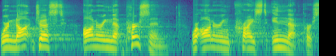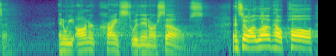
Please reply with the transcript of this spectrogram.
we're not just honoring that person, we're honoring Christ in that person. And we honor Christ within ourselves. And so I love how Paul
